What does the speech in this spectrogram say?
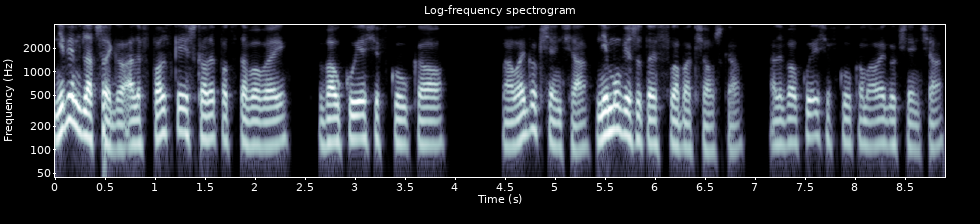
nie wiem dlaczego, ale w polskiej szkole podstawowej wałkuje się w kółko Małego Księcia. Nie mówię, że to jest słaba książka, ale wałkuje się w kółko Małego Księcia.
